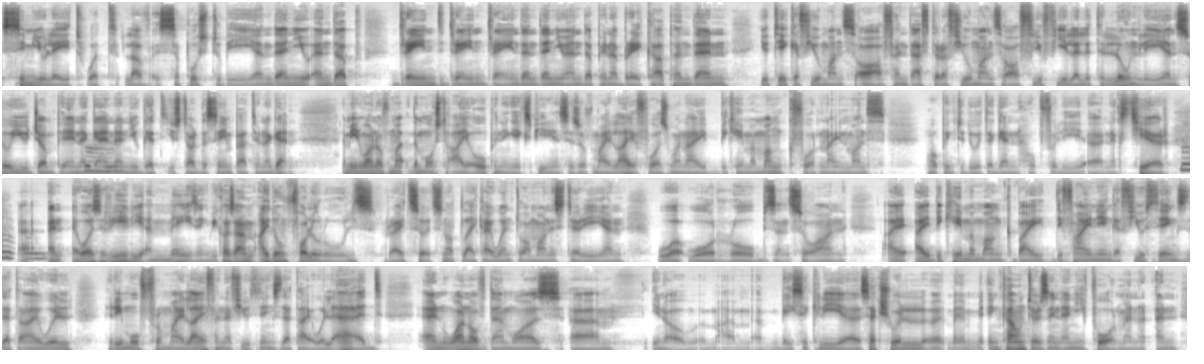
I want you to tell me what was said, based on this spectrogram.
simulate what love is supposed to be and then you end up drained drained drained and then you end up in a breakup and then you take a few months off and after a few months off you feel a little lonely and so you jump in again mm-hmm. and you get you start the same pattern again i mean one of my, the most eye-opening experiences of my life was when i became a monk for 9 months hoping to do it again, hopefully uh, next year. Mm-hmm. Uh, and it was really amazing because I'm I don't follow rules, right? So it's not like I went to a monastery and wore, wore robes and so on. I, I became a monk by defining a few things that I will remove from my life and a few things that I will add. And one of them was. Um, you know, um, basically uh, sexual uh, encounters in any form, and and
